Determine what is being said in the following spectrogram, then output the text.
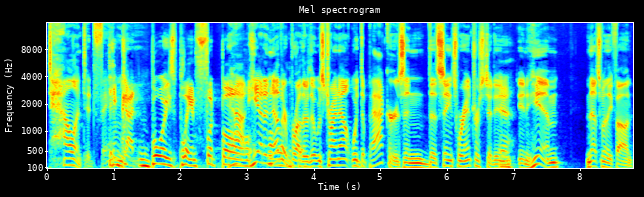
talented family. They've got boys playing football. Yeah, he had another brother place. that was trying out with the Packers, and the Saints were interested in Yeah. in him, and that's when they found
